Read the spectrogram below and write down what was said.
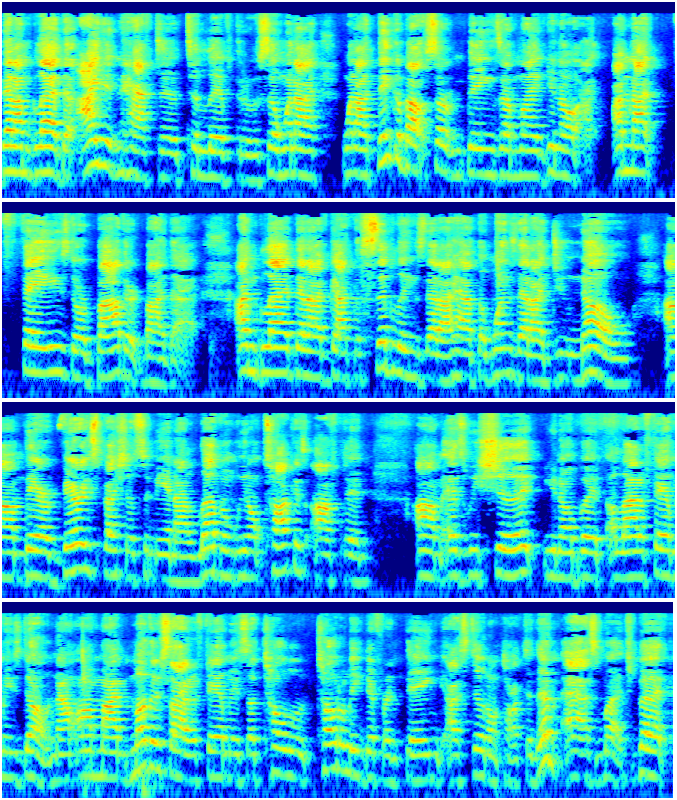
that I'm glad that I didn't have to to live through. So when I when I think about certain things, I'm like, you know, I, I'm not fazed or bothered by that. I'm glad that I've got the siblings that I have, the ones that I do know. Um, they're very special to me and I love them. We don't talk as often um, as we should, you know, but a lot of families don't. Now, on my mother's side of family, it's a total, totally different thing. I still don't talk to them as much, but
